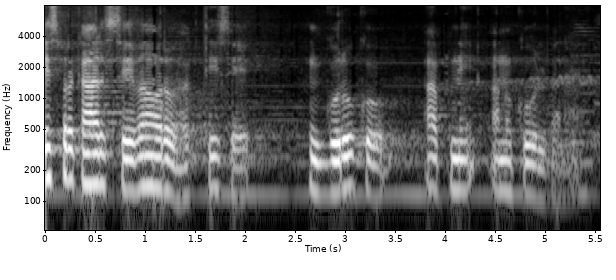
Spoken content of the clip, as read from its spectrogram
इस प्रकार सेवा और भक्ति से गुरु को अपने अनुकूल बनाएँ।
